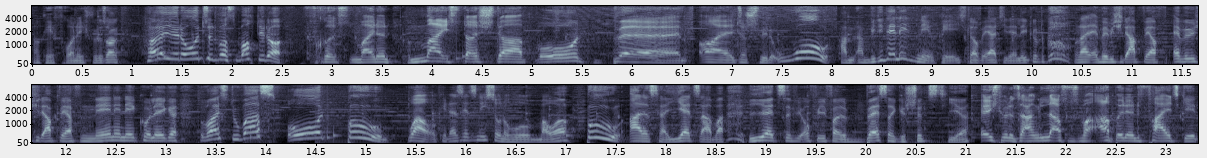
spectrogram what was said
Okay, Freunde, ich würde sagen, hey, ihr da unten, was macht ihr da? Frisst meinen Meisterstab und bam. Alter Schwede, wow. Haben, haben wir den erledigt? Nee, okay, ich glaube, er hat ihn erledigt. Und oh nein, er will mich wieder abwerfen, er will mich wieder abwerfen. Nee, nee, nee, Kollege. Weißt du was? Und boom. Wow, okay, das ist jetzt nicht so eine hohe Mauer. Boom. Alles klar, jetzt aber. Jetzt sind wir auf jeden Fall besser geschützt hier. Ich würde sagen, lass uns mal ab in den Fight gehen.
